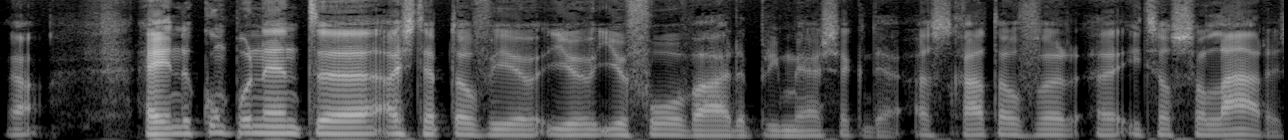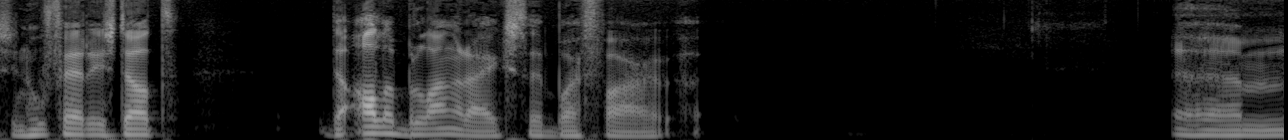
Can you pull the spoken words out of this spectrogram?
ja. Hey, en de component, eh, als je het hebt over je, je, je voorwaarden, primair, secundair. Als het gaat over eh, iets als salaris, in hoeverre is dat de allerbelangrijkste by far? Ehm,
